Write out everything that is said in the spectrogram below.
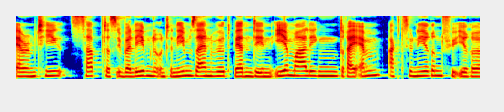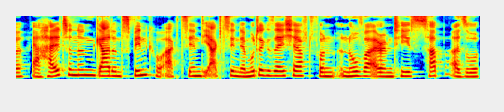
RMT Sub das überlebende Unternehmen sein wird, werden den ehemaligen 3M-Aktionären für ihre erhaltenen Garden Spinco-Aktien die Aktien der Muttergesellschaft von Nova RMT Sub, also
